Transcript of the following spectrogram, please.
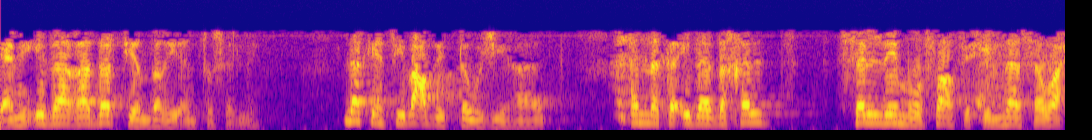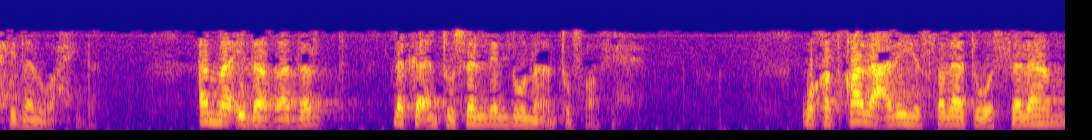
يعني إذا غادرت ينبغي أن تسلم. لكن في بعض التوجيهات أنك إذا دخلت سلم وصافح الناس واحدا واحدا. أما إذا غادرت لك أن تسلم دون أن تصافح. وقد قال عليه الصلاة والسلام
